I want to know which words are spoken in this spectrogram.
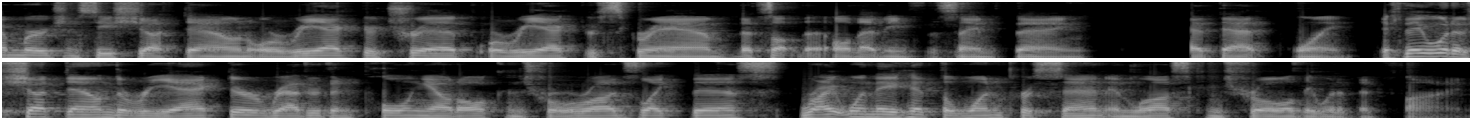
emergency shutdown or reactor trip or reactor scram. That's all, all that means the same thing at that point. If they would have shut down the reactor rather than pulling out all control rods like this, right when they hit the 1% and lost control, they would have been fine.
